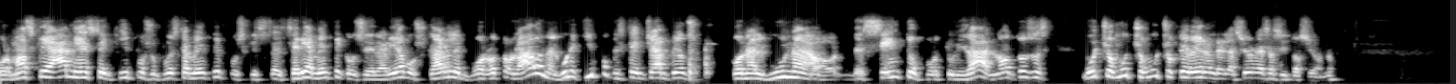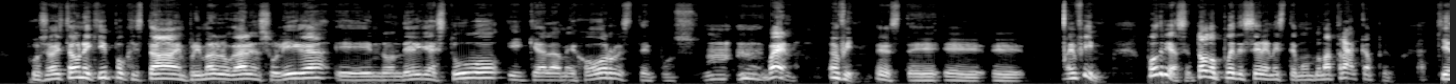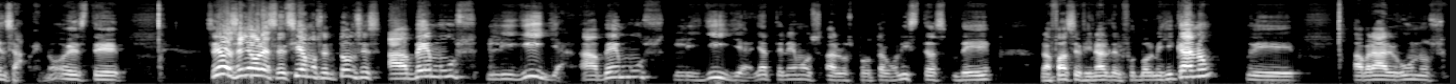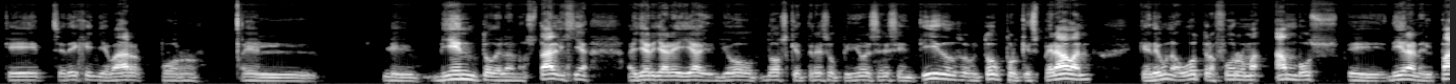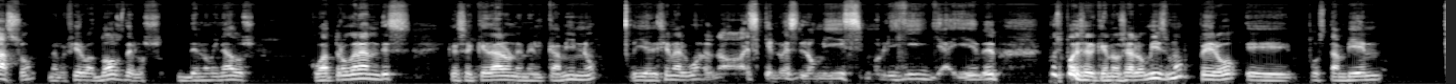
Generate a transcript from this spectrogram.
por más que ame a ese equipo, supuestamente, pues que seriamente consideraría buscarle por otro lado en algún equipo que esté en Champions con alguna decente oportunidad, ¿no? Entonces, mucho, mucho, mucho que ver en relación a esa situación, ¿no? Pues ahí está un equipo que está en primer lugar en su liga, eh, en donde él ya estuvo y que a lo mejor, este, pues, bueno, en fin, este, eh, eh, en fin, podría ser, todo puede ser en este mundo matraca, pero quién sabe, ¿no? Este, señores, señores, decíamos entonces, habemos liguilla, habemos liguilla, ya tenemos a los protagonistas de la fase final del fútbol mexicano, eh, habrá algunos que se dejen llevar por el, el, viento de la nostalgia. Ayer ya leía yo dos que tres opiniones en ese sentido, sobre todo porque esperaban que de una u otra forma ambos eh, dieran el paso, me refiero a dos de los denominados cuatro grandes que se quedaron en el camino y decían algunos, no, es que no es lo mismo, liguilla, y pues puede ser que no sea lo mismo, pero eh, pues también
